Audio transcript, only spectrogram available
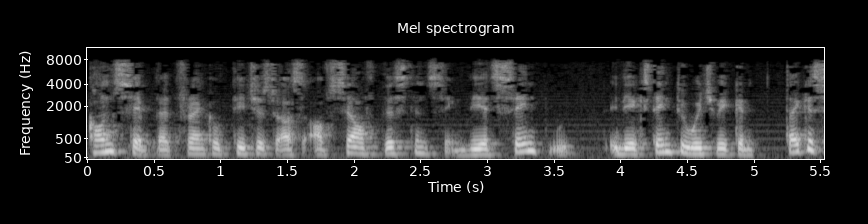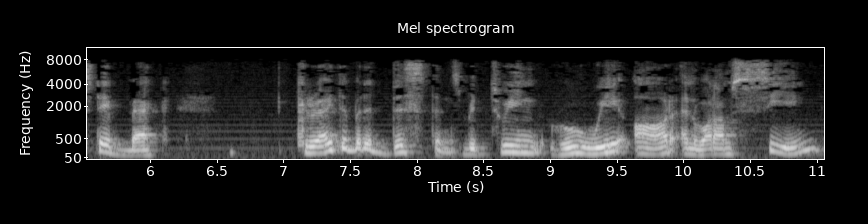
concept that Frankl teaches us of self-distancing, the extent, the extent to which we can take a step back, create a bit of distance between who we are and what I'm seeing,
